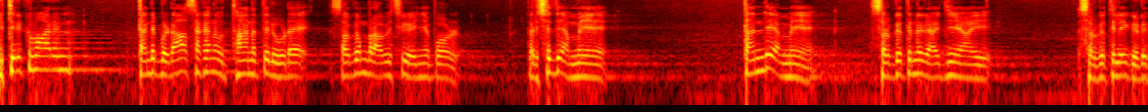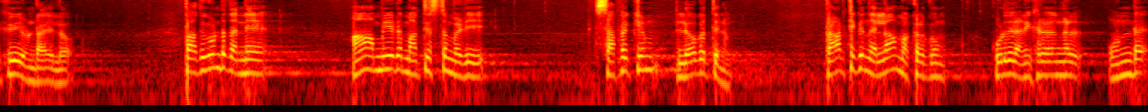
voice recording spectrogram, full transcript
ഈ തിരുക്കുമാരൻ തന്റെ പിടാസഹന ഉത്ഥാനത്തിലൂടെ സ്വകം പ്രാപിച്ചു കഴിഞ്ഞപ്പോൾ പരിശുദ്ധ അമ്മയെ തന്റെ അമ്മയെ സ്വർഗത്തിന്റെ രാജ്ഞിയായി സ്വർഗത്തിലേക്ക് എടുക്കുകയുണ്ടായല്ലോ. അപ്പം അതുകൊണ്ട് തന്നെ ആ അമ്മയുടെ മധ്യസ്ഥം വഴി സഭയ്ക്കും ലോകത്തിനും പ്രാർത്ഥിക്കുന്ന എല്ലാ മക്കൾക്കും കൂടുതൽ അനുഗ്രഹങ്ങൾ ഉണ്ട്.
